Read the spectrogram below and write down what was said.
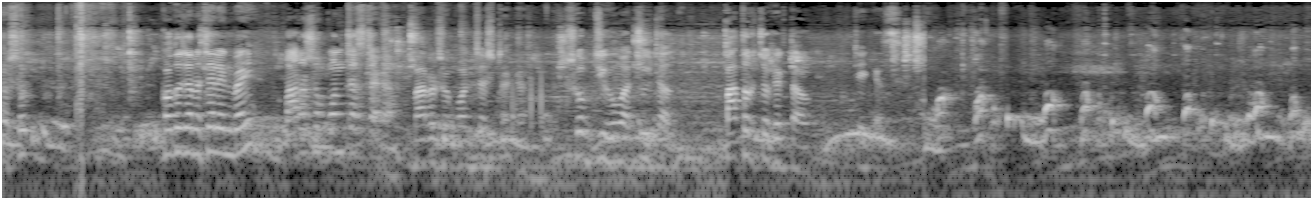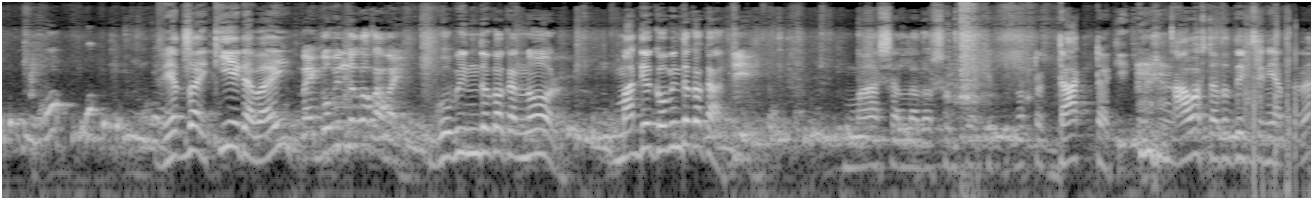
দর্শক কত যেন চাইলেন ভাই? বারোশো পঞ্চাশ টাকা। বারোশো পঞ্চাশ টাকা। সবজি হুমা চুইঠাল পাথর চোখের তাও। ঠিক আছে। রিয়াদ ভাই কি এটা ভাই? ভাই গোবিন্দ কাকা ভাই। গোবিন্দ কাকা নর। মা দিয়ে গোবিন্দ কাকা? জি। মাশাল্লাহ দর্শক দেখেন নটটা ডাকটা কি। আওয়াজটা তো দেখছেনই আপনারা।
